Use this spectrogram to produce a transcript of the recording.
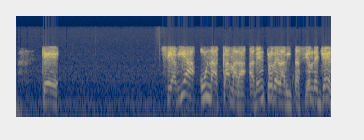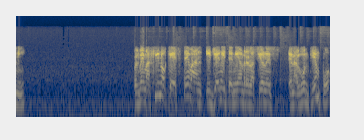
que si había una cámara adentro de la habitación de Jenny, pues me imagino que Esteban y Jenny tenían relaciones en algún tiempo.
